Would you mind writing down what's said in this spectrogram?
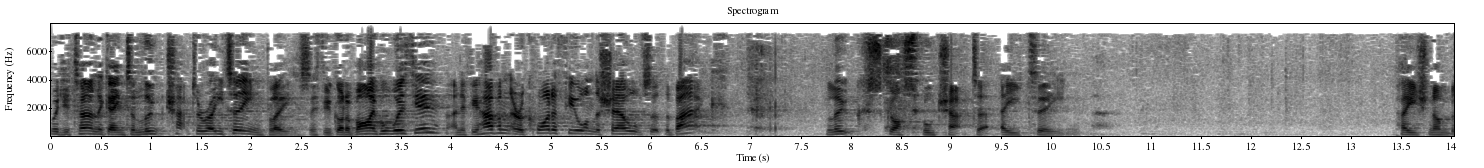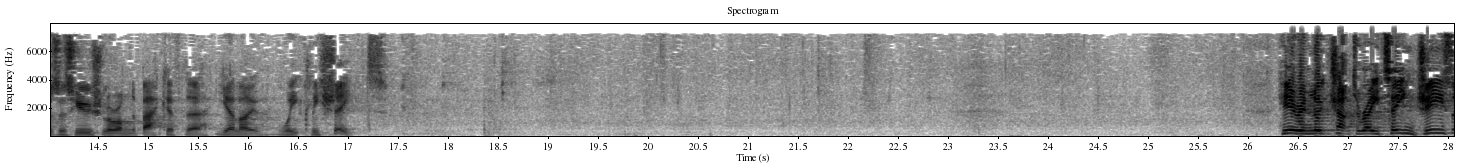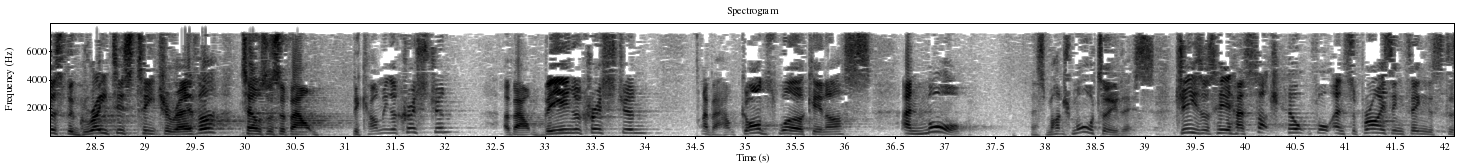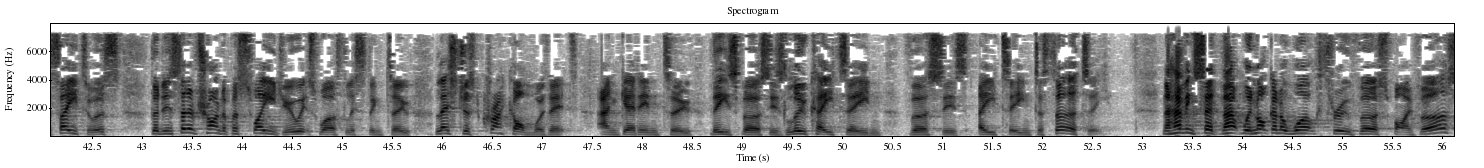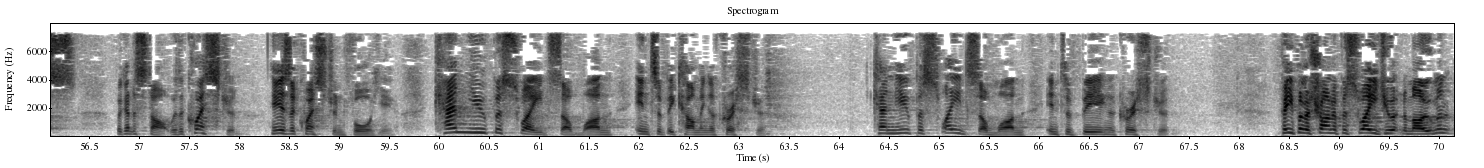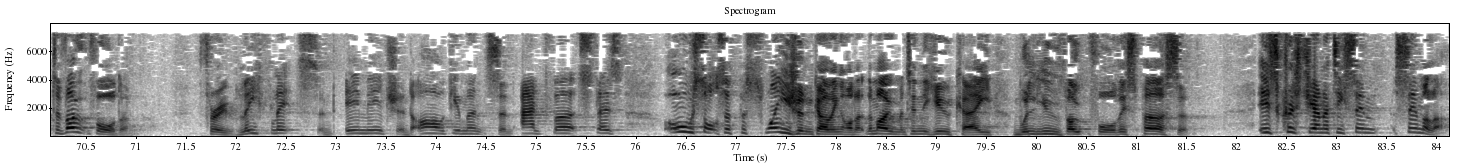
Would you turn again to Luke chapter 18, please? If you've got a Bible with you, and if you haven't, there are quite a few on the shelves at the back. Luke's Gospel chapter 18. Page numbers, as usual, are on the back of the yellow weekly sheet. Here in Luke chapter 18, Jesus, the greatest teacher ever, tells us about becoming a Christian, about being a Christian, about God's work in us, and more. There's much more to this. Jesus here has such helpful and surprising things to say to us that instead of trying to persuade you, it's worth listening to. Let's just crack on with it and get into these verses. Luke 18 verses 18 to 30. Now, having said that, we're not going to work through verse by verse. We're going to start with a question. Here's a question for you. Can you persuade someone into becoming a Christian? Can you persuade someone into being a Christian? People are trying to persuade you at the moment to vote for them through leaflets and image and arguments and adverts. There's all sorts of persuasion going on at the moment in the UK. Will you vote for this person? Is Christianity sim- similar?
